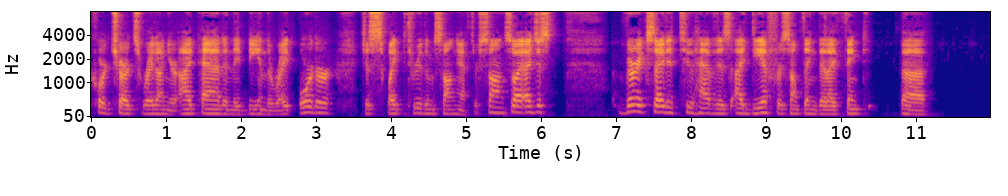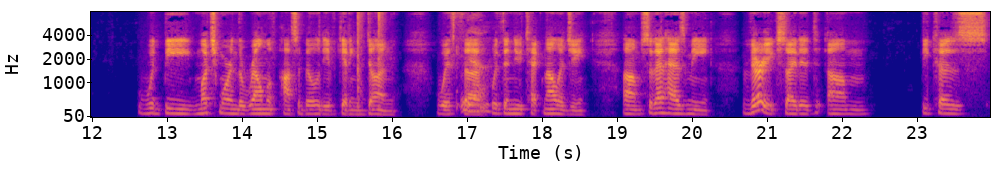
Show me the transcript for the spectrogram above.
chord charts right on your ipad and they'd be in the right order. Just swipe through them song after song. So i, I just very excited to have this idea for something that I think uh, would be much more in the realm of possibility of getting done with uh, Yeah. with the new technology. Um, so that has me very excited um, because,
